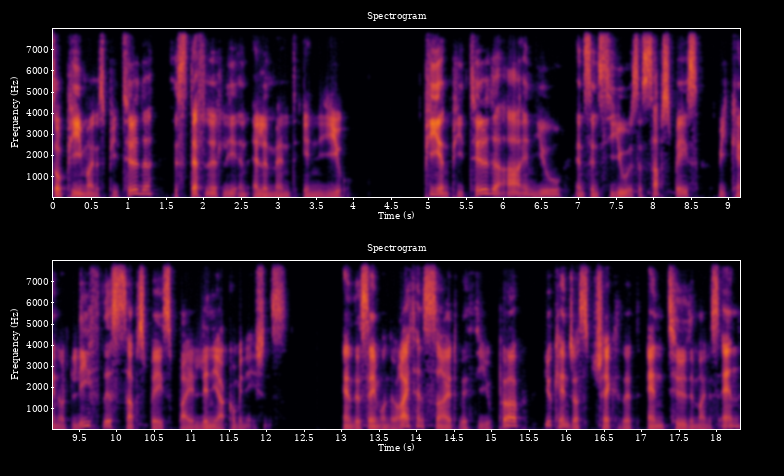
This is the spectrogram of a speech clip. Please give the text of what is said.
So p minus p tilde is definitely an element in U. p and p tilde are in U, and since U is a subspace, we cannot leave this subspace by linear combinations. And the same on the right hand side with U perp, you can just check that n tilde minus n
